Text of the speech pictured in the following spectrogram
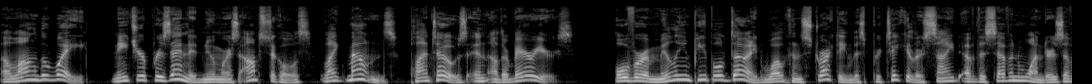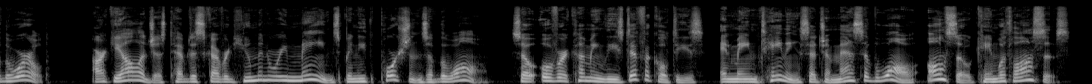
Along the way, nature presented numerous obstacles like mountains, plateaus, and other barriers. Over a million people died while constructing this particular site of the seven wonders of the world. Archaeologists have discovered human remains beneath portions of the wall. So, overcoming these difficulties and maintaining such a massive wall also came with losses.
